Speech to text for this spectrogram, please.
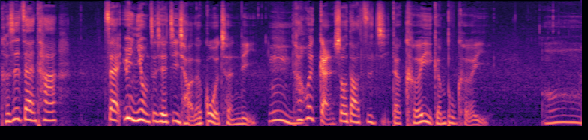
可是在他在运用这些技巧的过程里，嗯，他会感受到自己的可以跟不可以，哦，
